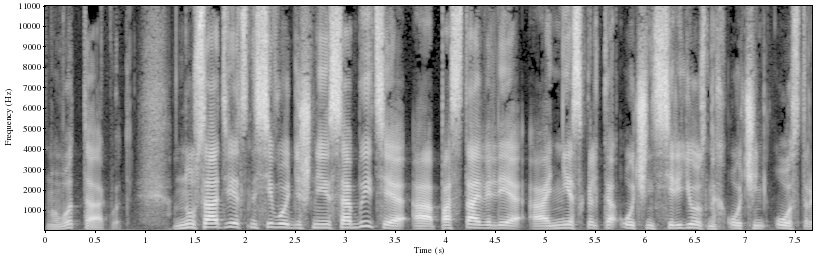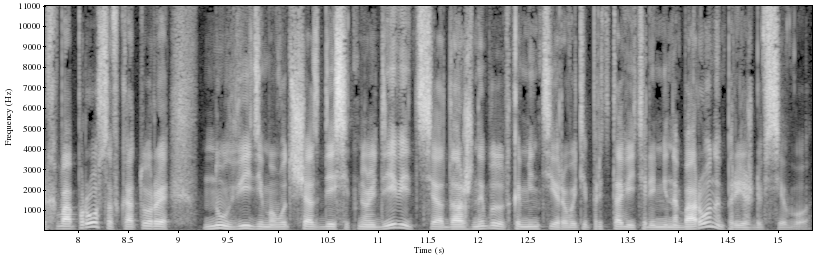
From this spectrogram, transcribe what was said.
Вот так вот. Ну, соответственно, сегодняшние события а, поставили а, несколько очень серьезных, очень острых вопросов, которые, ну, видимо, вот сейчас 10.09 а, должны будут комментировать и представители Минобороны прежде всего.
